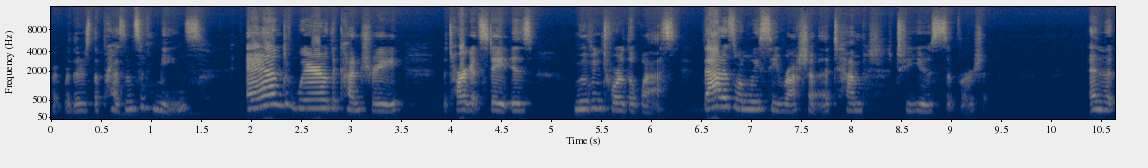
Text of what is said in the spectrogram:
right, where there's the presence of means, and where the country, the target state, is moving toward the West, that is when we see Russia attempt to use subversion. And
